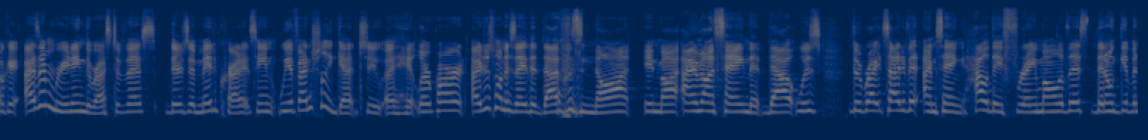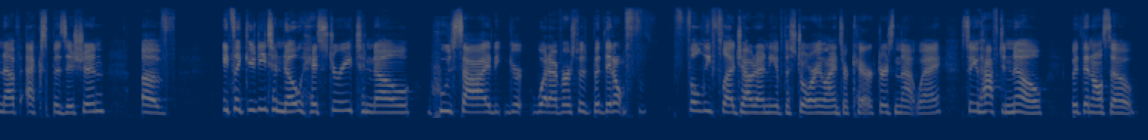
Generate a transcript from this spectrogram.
Okay, as I'm reading the rest of this, there's a mid-credit scene. We eventually get to a Hitler part. I just want to say that that was not in my. I'm not saying that that was the right side of it. I'm saying how they frame all of this. They don't give enough exposition of. It's like you need to know history to know whose side you're whatever. But they don't f- fully fledge out any of the storylines or characters in that way. So you have to know, but then also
